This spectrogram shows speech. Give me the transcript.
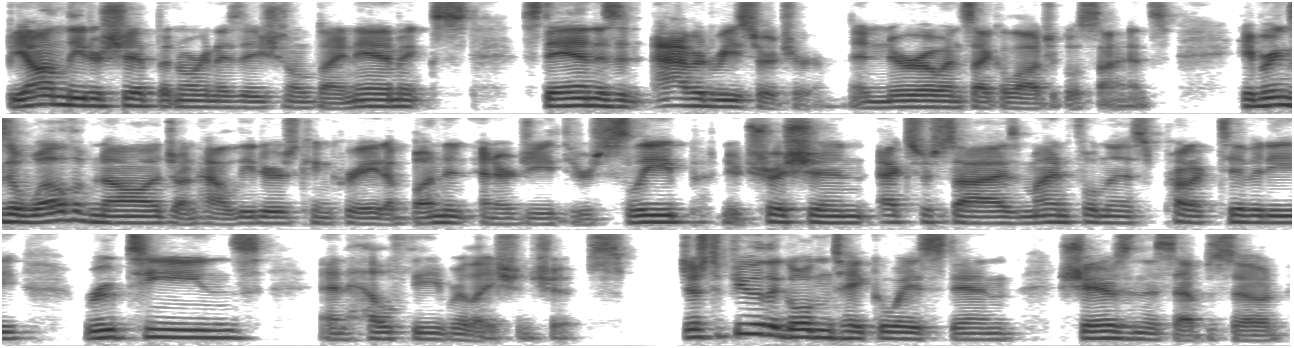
Beyond leadership and organizational dynamics, Stan is an avid researcher in neuro and psychological science. He brings a wealth of knowledge on how leaders can create abundant energy through sleep, nutrition, exercise, mindfulness, productivity, routines, and healthy relationships. Just a few of the golden takeaways Stan shares in this episode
